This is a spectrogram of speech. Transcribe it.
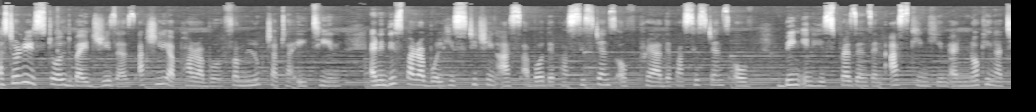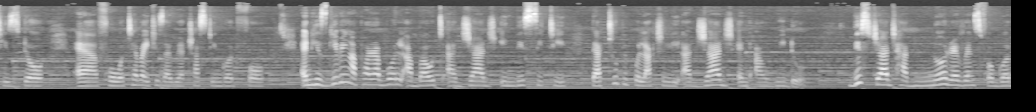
A story is told by Jesus, actually a parable from Luke chapter 18. And in this parable, he's teaching us about the persistence of prayer, the persistence of being in his presence and asking him and knocking at his door uh, for whatever it is that we are trusting God for. And he's giving a parable about a judge in this city. There are two people actually, a judge and a widow. This judge had no reverence for God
